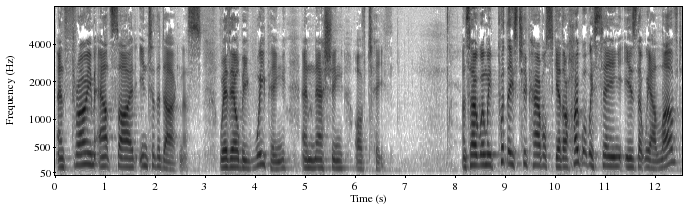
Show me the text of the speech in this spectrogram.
and throw him outside into the darkness, where there'll be weeping and gnashing of teeth. And so when we put these two parables together, I hope what we're seeing is that we are loved,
